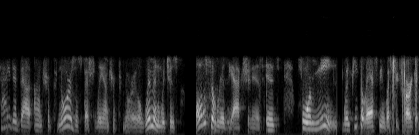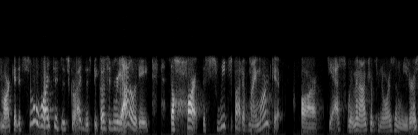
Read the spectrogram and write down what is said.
excited about entrepreneurs, especially entrepreneurial women, which is also where the action is, is for me, when people ask me what's your target market, it's so hard to describe this because in reality, the heart, the sweet spot of my market are, yes, women entrepreneurs and leaders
